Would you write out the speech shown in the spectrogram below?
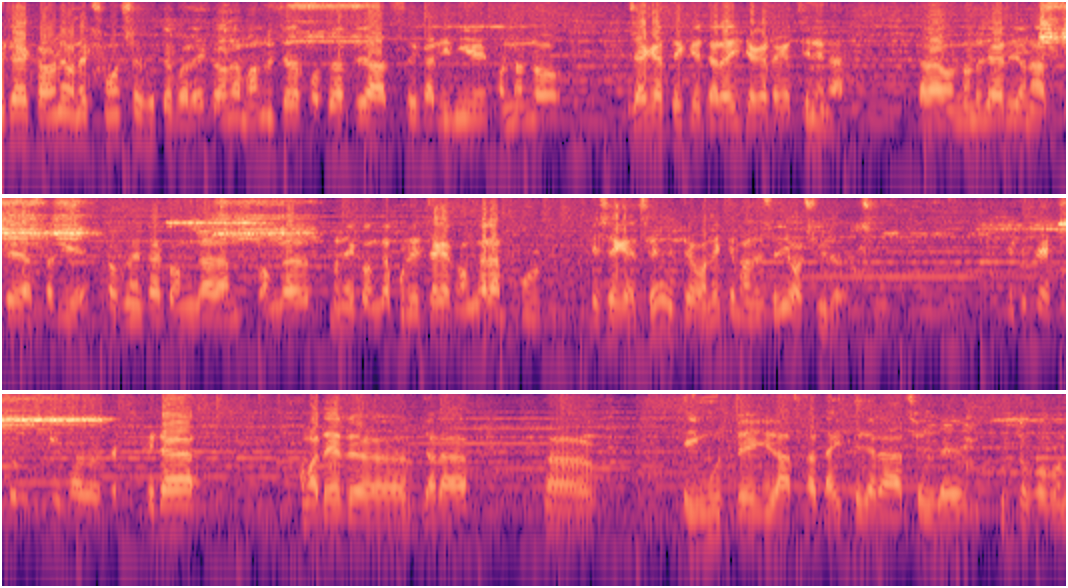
এটার কারণে অনেক সমস্যা হতে পারে কারণ মানুষ যারা পথযাত্রীরা আসছে, গাড়ি নিয়ে অন্যান্য জায়গা থেকে যারা এই জায়গাটাকে চেনে না তারা অন্যান্য জায়গা যখন আসছে রাস্তা দিয়ে তখন এটা গঙ্গারাম গঙ্গা মানে গঙ্গাপুরের জায়গায় গঙ্গারামপুর এসে গেছে এতে অনেকে মানুষেরই অসুবিধা হচ্ছে। এটা আমাদের যারা এই মুহূর্তে এই রাস্তার দায়িত্বে যারা আছেন যে পূর্ত ভবন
